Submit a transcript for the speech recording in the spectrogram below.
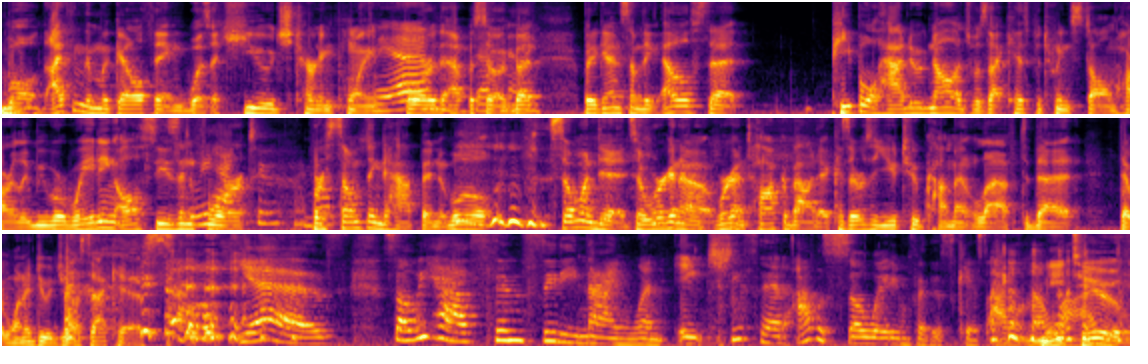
Well, I think the Miguel thing was a huge turning point Yeah, for the episode. definitely. But but again, something else that people had to acknowledge was that kiss between Stahl and Harlee. We were waiting all season for for something to happen. Well, someone did. So we're gonna we're gonna talk about it because there was a YouTube comment left that that wanted to address that kiss. Oh, yes. So we have Sin City 918. She said, I was so waiting for this kiss. I don't know. Me why." too.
